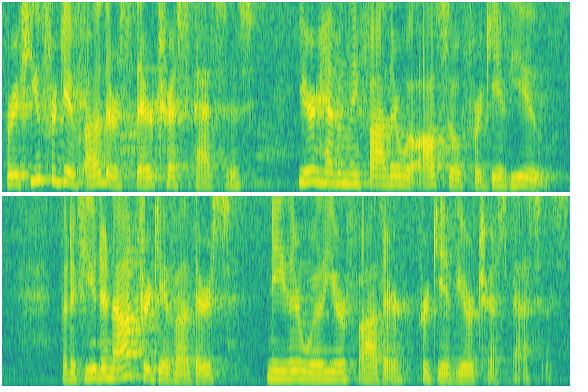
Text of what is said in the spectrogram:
For if you forgive others their trespasses, your heavenly Father will also forgive you. But if you do not forgive others, neither will your Father forgive your trespasses.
